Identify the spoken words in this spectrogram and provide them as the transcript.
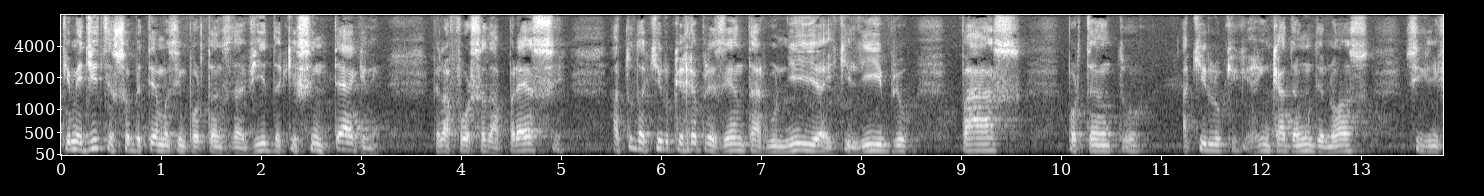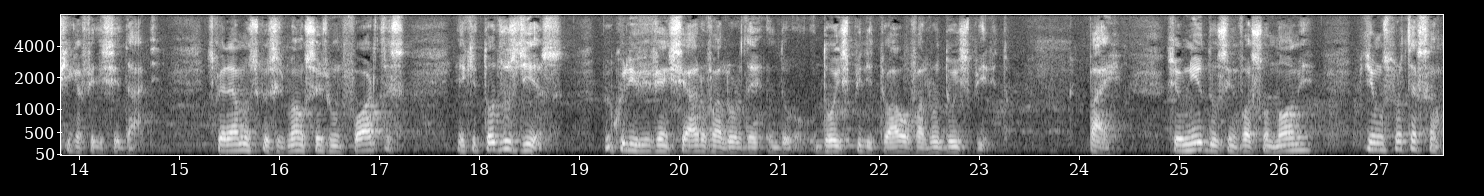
que meditem sobre temas importantes da vida, que se integrem pela força da prece a tudo aquilo que representa harmonia, equilíbrio, paz, portanto, aquilo que em cada um de nós significa felicidade. Esperamos que os irmãos sejam fortes e que todos os dias procure vivenciar o valor de, do, do espiritual, o valor do espírito. Pai, reunidos em vosso nome, pedimos proteção,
